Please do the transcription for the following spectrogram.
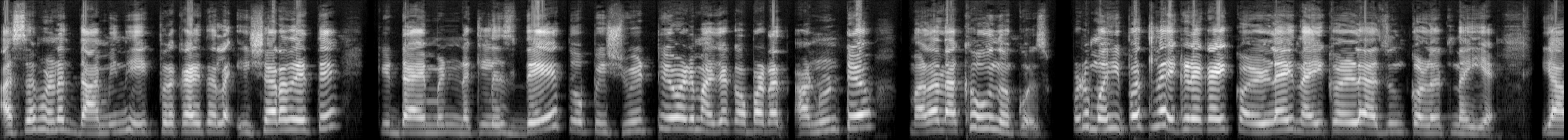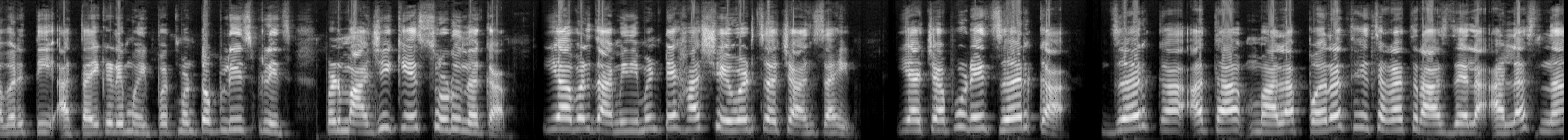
असं म्हणत दामिनी एक प्रकारे त्याला इशारा देते की डायमंड नेकलेस दे तो पिशवीत ठेव आणि माझ्या कपाटात आणून ठेव. मला दाखवू नकोस. पण महिपतला इकडे काही कळलंय नाही कळलंय अजून कळत नाहीये. यावरती आता इकडे महिपत म्हणतो प्लीज प्लीज पण माझी केस सोडू नका. यावर दामिनी म्हणते हा शेवटचा चान्स आहे. याच्यापुढे जर का जर का आता मला परत हे सगळा त्रास द्यायला आलास ना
